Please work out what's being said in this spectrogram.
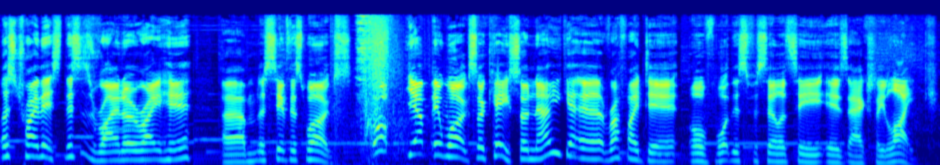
let's try this. This is Rhino right here. Um, let's see if this works. Oh, yep, it works. Okay, so now you get a rough idea of what this facility is actually like.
